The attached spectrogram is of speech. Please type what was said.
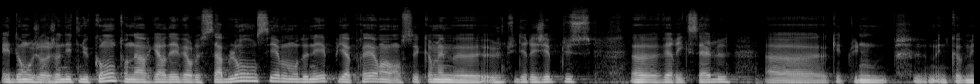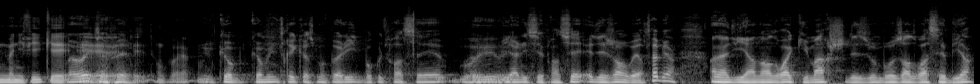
Et donc j'en ai tenu compte. On a regardé vers le Sablon aussi à un moment donné. Puis après, on, s'est quand même. je me suis dirigé plus vers XL. Euh, qui est une, une, commune magnifique. Et, bah oui, tout à fait. donc, voilà. Une commune très cosmopolite, beaucoup de Français, oui, bien oui. lycée français et des gens ouverts. Très bien. On a dit un endroit qui marche, des nombreux endroits, c'est bien.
